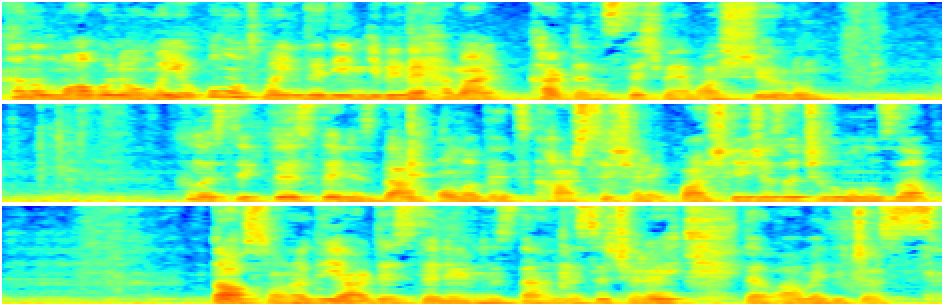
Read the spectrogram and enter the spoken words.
Kanalıma abone olmayı unutmayın dediğim gibi ve hemen kartlarınızı seçmeye başlıyorum. Klasik destenizden 10 adet kart seçerek başlayacağız açılımınıza. Daha sonra diğer destelerinizden de seçerek devam edeceğiz.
